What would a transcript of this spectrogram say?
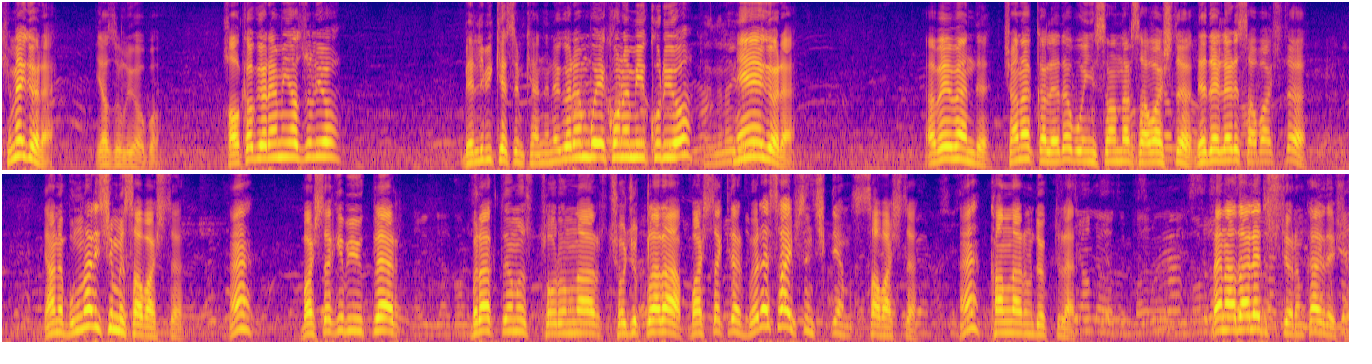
Kime göre yazılıyor bu? Halka göre mi yazılıyor? Belli bir kesim kendine göre mi bu ekonomiyi kuruyor? Kendine Neye göre? Ya beyefendi Çanakkale'de bu insanlar savaştı. Dedeleri savaştı. Yani bunlar için mi savaştı? He? Baştaki büyükler, bıraktığımız torunlar, çocuklara, baştakiler böyle sahipsin çıktı savaştı. He? Kanlarını döktüler. Ben adalet istiyorum kardeşim.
